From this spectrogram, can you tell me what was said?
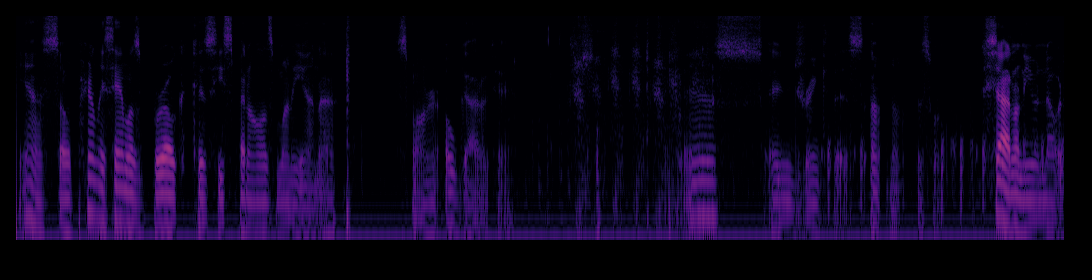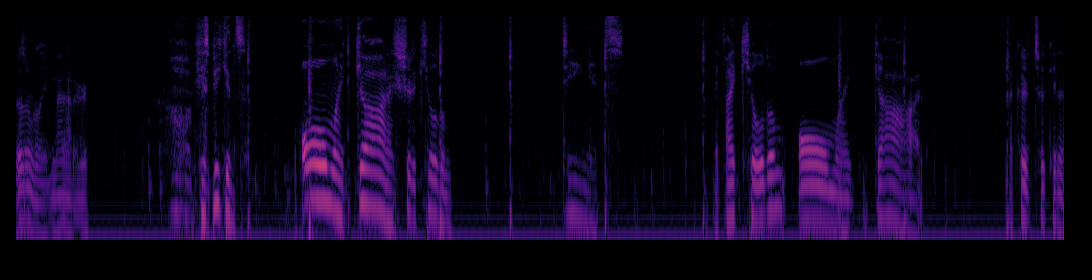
yeah. So apparently Sam was broke because he spent all his money on a spawner. Oh God. Okay. This and drink this. Oh no, this one. I don't even know. It doesn't really matter. Oh, he has beacons. Oh my god, I should have killed him. Dang it. If I killed him, oh my god. I could have taken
